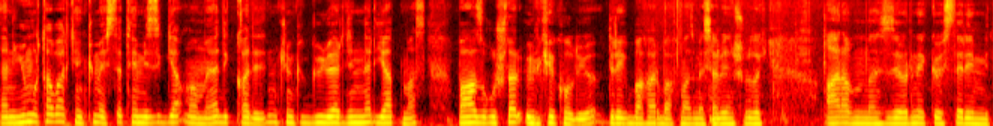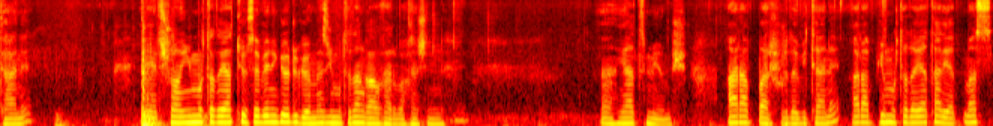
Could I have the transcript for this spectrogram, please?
Yani yumurta varken kümeste temizlik yapmamaya dikkat edin. Çünkü güvercinler yatmaz. Bazı kuşlar ürkek oluyor. Direkt bakar bakmaz. Mesela ben şuradaki arabımdan size örnek göstereyim bir tane. Eğer şu an yumurtada yatıyorsa beni görür görmez yumurtadan kalkar bakın şimdi. Heh, yatmıyormuş. Arap var şurada bir tane. Arap yumurtada yatar yatmaz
